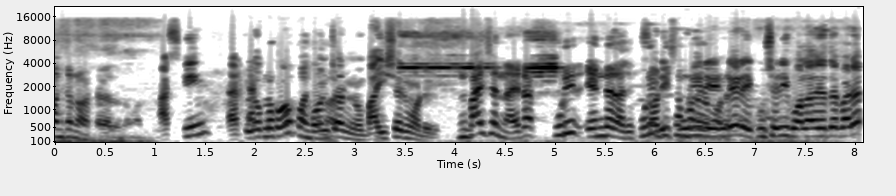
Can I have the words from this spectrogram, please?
পঞ্চান্ন হাজার টাকা দেবো আস্কিং এক লক্ষ পঞ্চান্ন। বাইশের মডেল বাইশের না এটা কুড়ির এন্ডের আছে কুড়ির এন্ডের একুশেরই বলা যেতে পারে।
